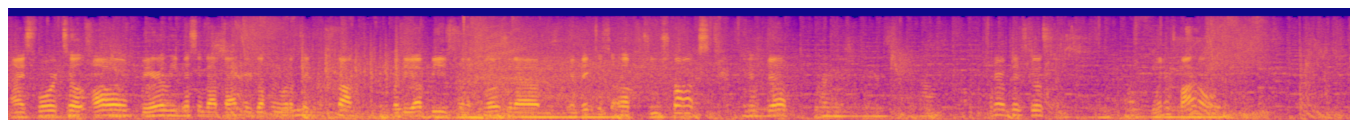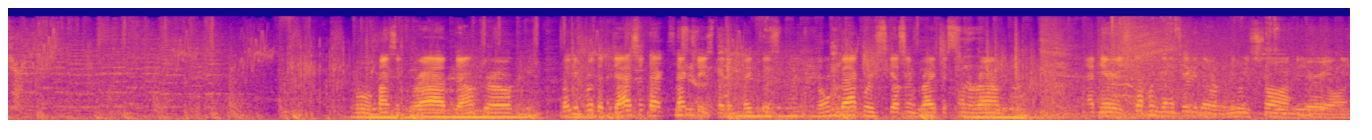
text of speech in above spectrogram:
Nice forward tilt. Oh, barely missing that back there. Definitely would have taken the stock. But the up B is going to close it out. Invictus up two stocks against Jeff. Winner of this goes to winner final. Oh, finds a grab, down throw. Looking for the dash attack tech chase, but Invictus going backwards, guessing right this time around. That Nair is definitely going to take it though really strong, aerial on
